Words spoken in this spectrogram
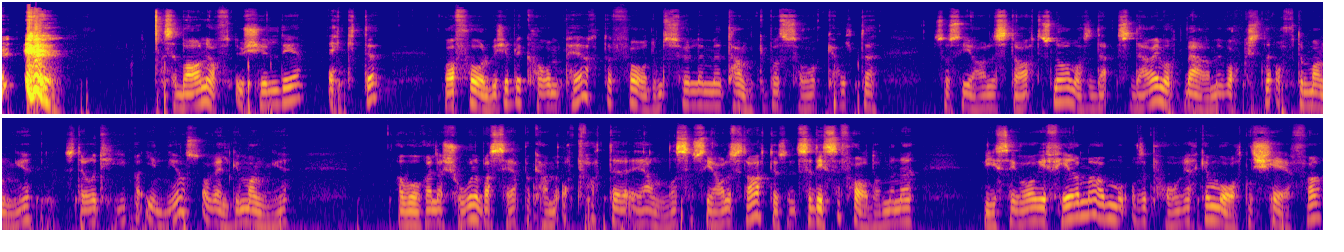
Så barn er ofte uskyldige, ekte, og har foreløpig ikke blitt korrumpert og fordomsfulle med tanke på såkalte sosiale statusnormer. Så, der, så derimot bærer vi voksne ofte mange stereotyper inni oss og velger mange av våre relasjoner basert på hva vi oppfatter er andres sosiale status. Så disse fordommene viser seg òg i firma, og så påvirker måten sjefer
